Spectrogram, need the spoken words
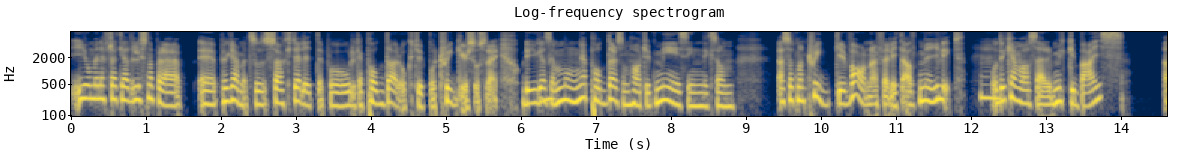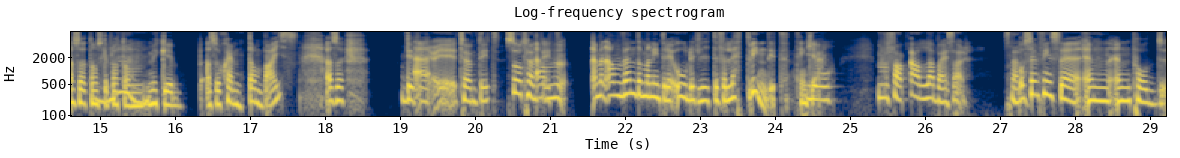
Jo men efter att jag hade lyssnat på det här eh, programmet så sökte jag lite på olika poddar och typ på triggers och sådär. Och det är ju ganska många poddar som har typ med i sin liksom Alltså att man triggervarnar för lite allt möjligt. Och det kan vara så här mycket bajs. Alltså att de ska prata om mycket, alltså skämta om bajs. Alltså Det tycker Äh. jag är töntigt. Så töntigt. Ja, men använder man inte det ordet lite för lättvindigt? Tänker jag. jo. Men vad fan, alla bajsar. Snälla. Och sen finns det en, en podd,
